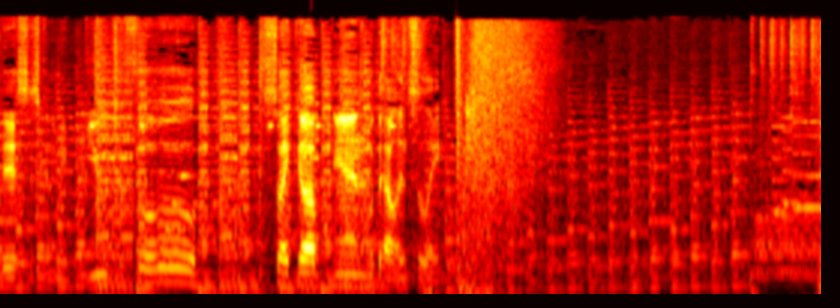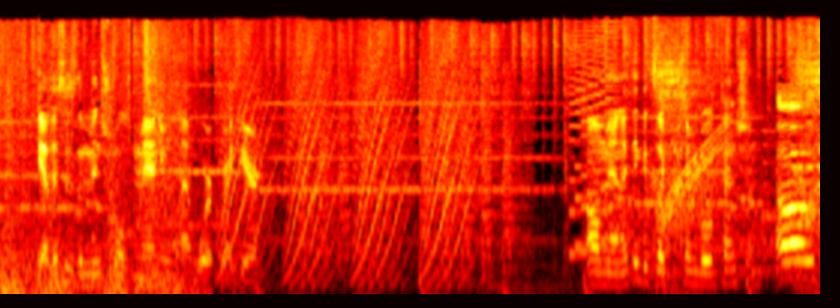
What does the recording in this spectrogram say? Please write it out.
This is gonna be beautiful. Psych up and what the hell, insulate. Yeah, this is the minstrel's manual at work right here. Oh man, I think it's like the Timbrel of Tension. Oh, this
